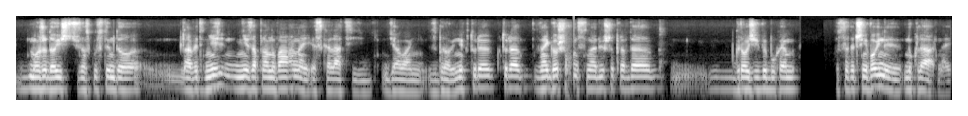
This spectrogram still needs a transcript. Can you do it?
może dojść w związku z tym do nawet nie, niezaplanowanej eskalacji działań zbrojnych, które, która w najgorszym scenariuszu prawda, grozi wybuchem ostatecznie wojny nuklearnej.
